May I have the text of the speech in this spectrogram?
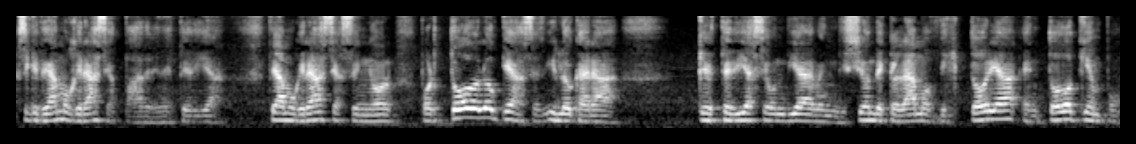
Así que te damos gracias, Padre, en este día. Te damos gracias, Señor, por todo lo que haces y lo que harás. Que este día sea un día de bendición. Declaramos victoria en todo tiempo.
